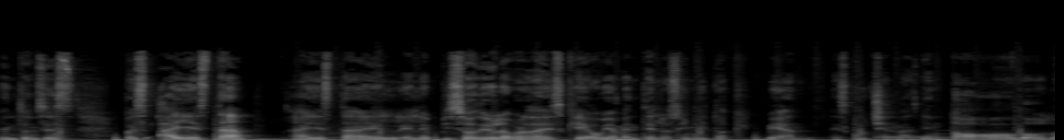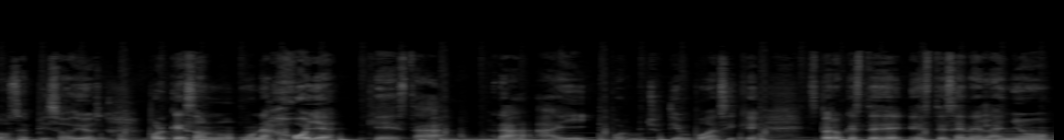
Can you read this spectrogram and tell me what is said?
Entonces, pues ahí está, ahí está el, episodio. La verdad es que obviamente los invito a que vean, escuchen más bien todos los episodios, porque son una joya que estará ahí por mucho tiempo. Así que espero que estés en el año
